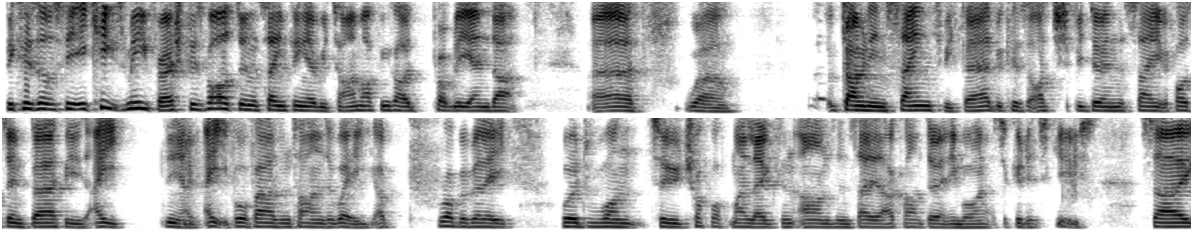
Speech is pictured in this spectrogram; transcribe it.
because obviously it keeps me fresh because if I was doing the same thing every time, I think I'd probably end up, uh, well, going insane to be fair because I'd just be doing the same. If I was doing burpees eight, you know, 84,000 times a week, I probably would want to chop off my legs and arms and say that I can't do it anymore, and that's a good excuse. So,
